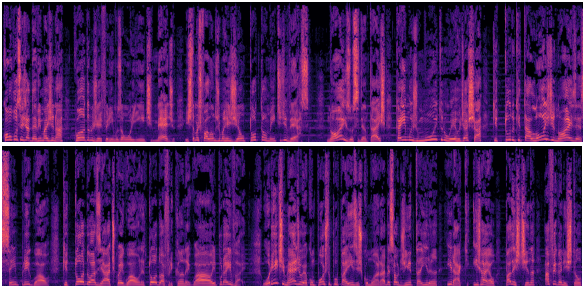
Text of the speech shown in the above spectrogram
Como você já deve imaginar, quando nos referimos a um Oriente Médio, estamos falando de uma região totalmente diversa. Nós, ocidentais, caímos muito no erro de achar que tudo que está longe de nós é sempre igual, que todo asiático é igual, né? Todo africano é igual e por aí vai. O Oriente Médio é composto por países como Arábia Saudita, Irã, Iraque, Israel, Palestina, Afeganistão,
